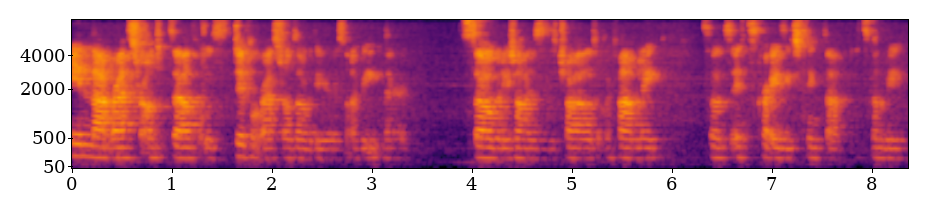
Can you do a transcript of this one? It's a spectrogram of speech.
in that restaurant itself. It was different restaurants over the years, and I've eaten there so many times as a child with my family. So it's it's crazy to think that it's going to be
